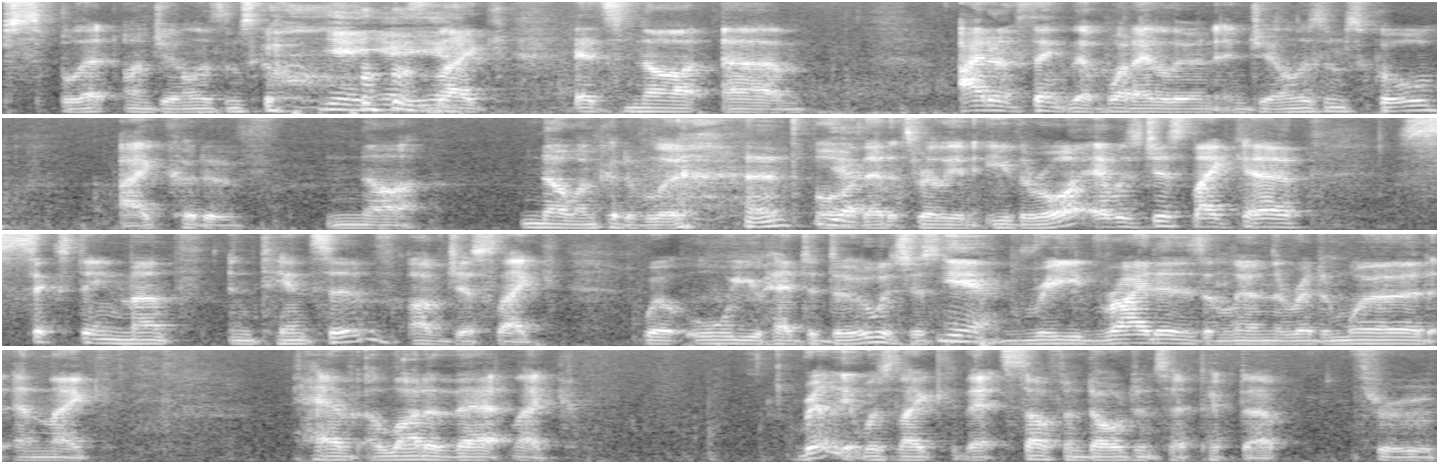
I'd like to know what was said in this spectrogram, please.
split on journalism schools Yeah, yeah, yeah. like it's not um, I don't think that what I learned in journalism school I could have not no one could have learned or Yeah. that it's really an either or it was just like a 16 month intensive of just like where all you had to do was just Yeah. read writers and learn the written word and like have a lot of that like really it was like that self-indulgence I picked up through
